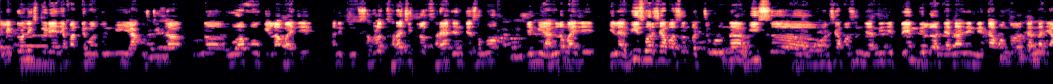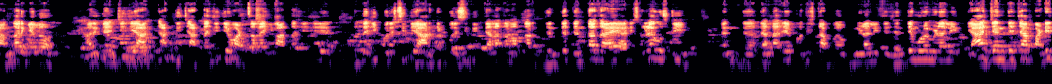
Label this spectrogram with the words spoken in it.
इलेक्ट्रॉनिक्स मीडियाच्या माध्यमातून मी या गोष्टीचा पूर्ण उहापोह केला पाहिजे. आणि सगळं खरं चित्र खऱ्या जनतेसमोर जे मी आणलं पाहिजे. गेल्या वीस वर्षापासून बच्चू कडूंना वीस वर्षापासून ज्यांनी जे प्रेम दिलं त्यांना जे नेता बनवलं त्यांना जे आमदार केलं आणि त्यांची जी आत्ताची आताची जी वाटचाल आहे किंवा आताची जी सध्याची परिस्थिती आहे आर्थिक परिस्थिती त्याला जबाबदार जनते जनताच आहे आणि सगळ्या गोष्टी त्यांना जे प्रतिष्ठा मिळाली ते जनतेमुळे मिळाली त्या जनतेच्या पाठीत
